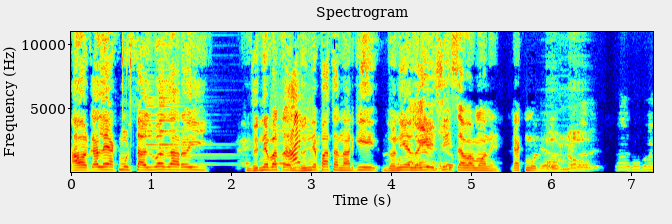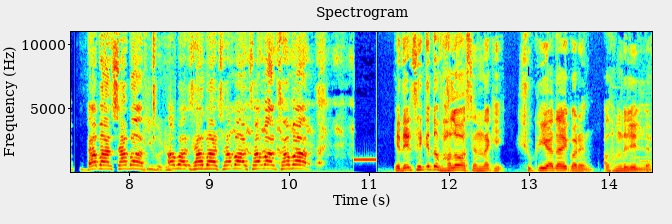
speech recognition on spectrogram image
আমার কালে এক মুঠ চাল বাজ আর ওই ধনিয়া পাতা ধনিয়া পাতা না আর কি ধনিয়া লই আইছি চাবা মনে। এক মুঠ। সাবার সাবার সাবার সাবার সাবার সাবার এদের থেকে তো ভালো আছেন নাকি? শুক্রিয়া আদায় করেন আলহামদুলিল্লাহ।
